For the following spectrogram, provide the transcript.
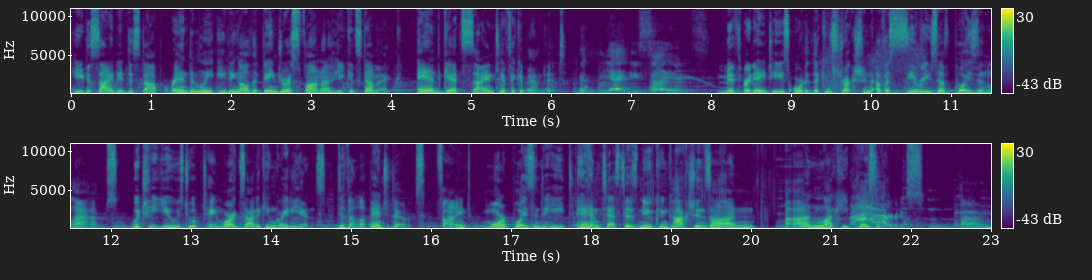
he decided to stop randomly eating all the dangerous fauna he could stomach and get scientific about it. Yay, science! Mithridates ordered the construction of a series of poison labs, which he used to obtain more exotic ingredients, develop antidotes, find more poison to eat, and test his new concoctions on unlucky prisoners. Um,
